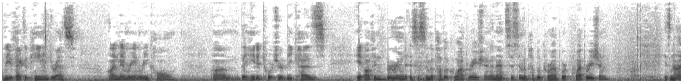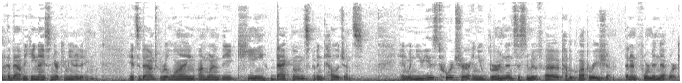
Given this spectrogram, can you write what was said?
the effect of pain and duress on memory and recall. Um, they hated torture because it often burned a system of public cooperation, and that system of public cooperation is not about making nice in your community. It's about relying on one of the key backbones of intelligence. And when you use torture and you burn that system of uh, public cooperation, that informant network,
